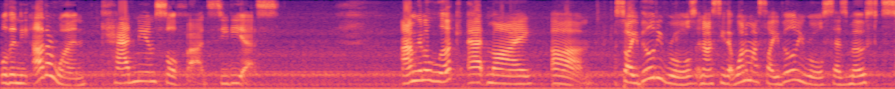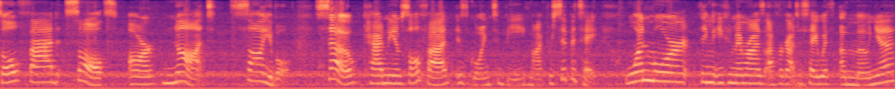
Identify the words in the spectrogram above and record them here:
Well, then the other one, cadmium sulfide, CDS. I'm going to look at my um, solubility rules, and I see that one of my solubility rules says most sulfide salts are not soluble. So, cadmium sulfide is going to be my precipitate. One more thing that you can memorize, I forgot to say with ammonia,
